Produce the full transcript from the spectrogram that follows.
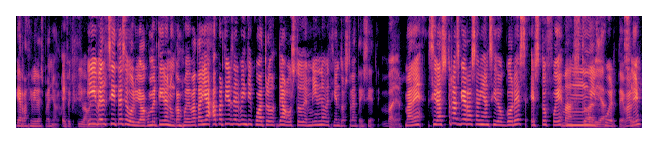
Guerra Civil Española. Efectivamente. Y Belchite se volvió a convertir en un campo de batalla a partir del 24 de agosto de 1937. Vale. ¿Vale? Si las otras guerras habían sido gores, esto fue Más muy todavía, fuerte, sí. ¿vale?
